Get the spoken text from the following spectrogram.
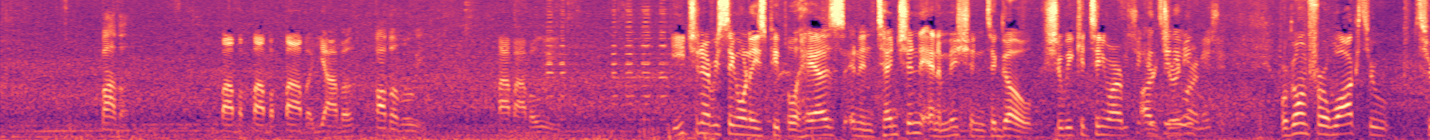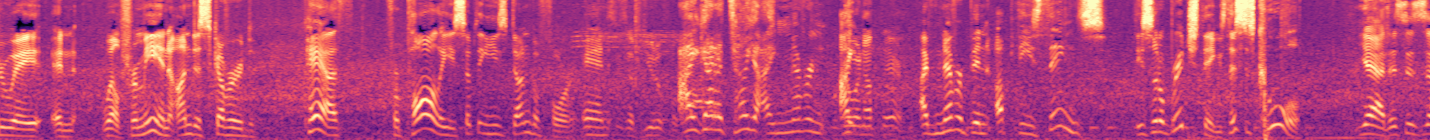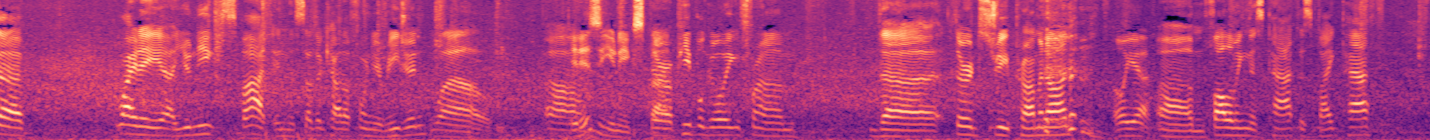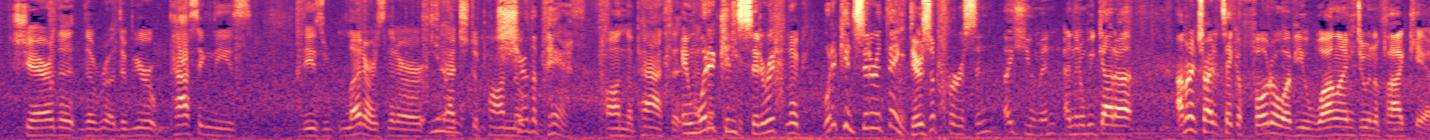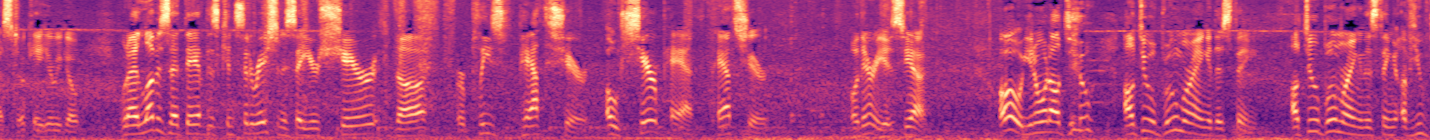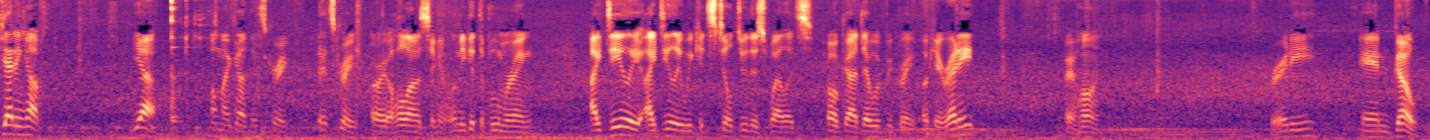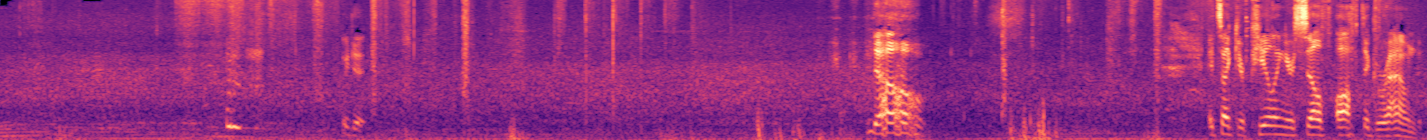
Baba, Baba Baba Baba Yaba Baba Booey. Baba Booey. Each and every single one of these people has an intention and a mission to go. Should we continue our, We our continue journey? our mission. We're going for a walk through through a an well for me an undiscovered path for Paulie something he's done before, and This is a beautiful. I gotta tell you, I never, We're I, going up there. I've never been up these things, these little bridge things. This is cool. Yeah, this is uh, quite a uh, unique spot in the Southern California region. Wow, Um, it is a unique spot. There are people going from the Third Street Promenade, oh yeah, um, following this path, this bike path. Share the the road. We're passing these these letters that are you know, etched upon share the, the path. on the path. that And what a a considerate Look, What a considerate thing. There's a person, a human, and then we got a. I'm gonna try to take a photo of you while I'm doing a podcast. Okay, here we go. What I love is that they have this consideration to say here, share the or please path share. Oh, share path, path share. Oh, there he is. Yeah. Oh, you know what I'll do? I'll do a boomerang of this thing. I'll do a boomerang of this thing of you getting up. Yeah. Oh my God, that's great. That's great. All right, hold on a second. Let me get the boomerang. Ideally, ideally, we could still do this while it's. Oh God, that would be great. Okay, ready? All right, hold on. Ready and go. okay. No. It's like you're peeling yourself off the ground.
